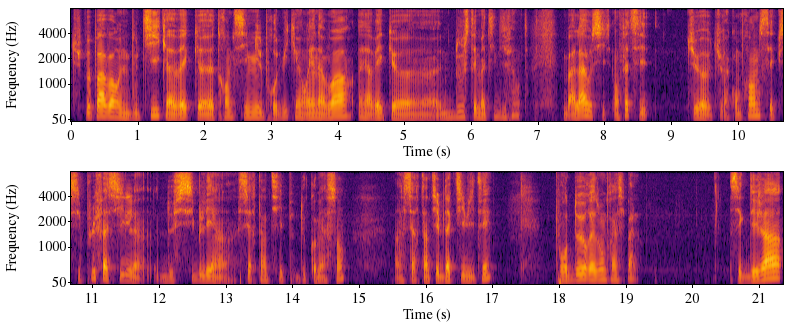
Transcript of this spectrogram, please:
Tu peux pas avoir une boutique avec 36 euh, 000 produits qui n'ont rien à voir et avec 12 euh, thématiques différentes. Bah là aussi, en fait, tu, tu vas comprendre, c'est que c'est plus facile de cibler un certain type de commerçant, un certain type d'activité, pour deux raisons principales. C'est que déjà,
